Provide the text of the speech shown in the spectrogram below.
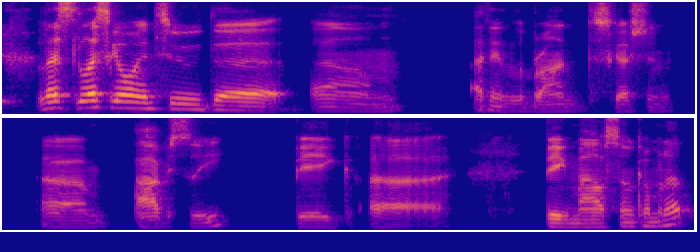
let's let's go into the um i think lebron discussion. Um obviously big uh big milestone coming up.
